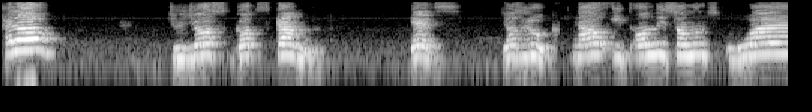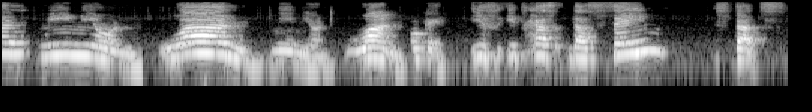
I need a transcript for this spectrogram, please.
Hello? You just got scammed. Yes, just look. Now it only summons one minion. One minion. One. Okay. If it has the same stats,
